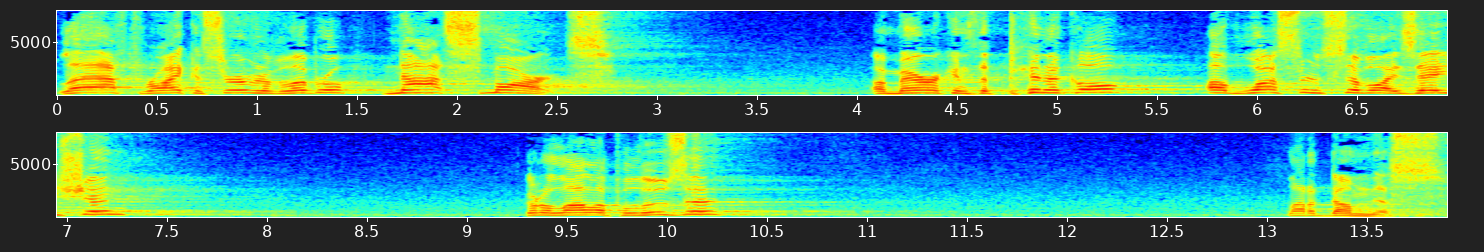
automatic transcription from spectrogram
Left, right, conservative, liberal, not smart. Americans, the pinnacle of Western civilization. Go to Lollapalooza. A lot of dumbness.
